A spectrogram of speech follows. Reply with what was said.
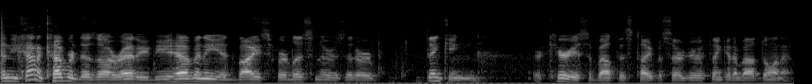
And you kind of covered this already. Do you have any advice for listeners that are thinking or curious about this type of surgery or thinking about doing it?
